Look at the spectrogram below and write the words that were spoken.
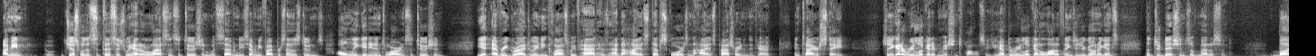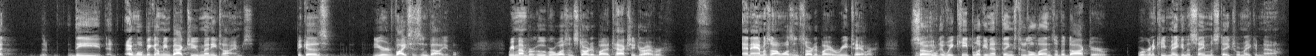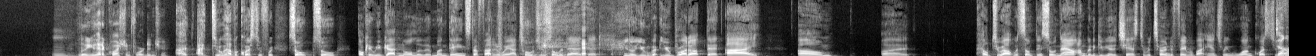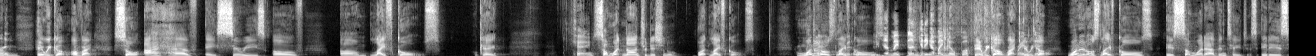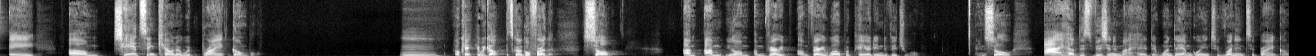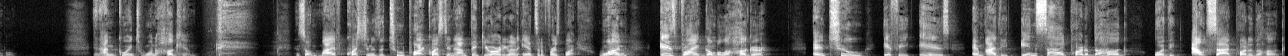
I mean, just with the statistics we had at our last institution, with 70, 75% of the students only getting into our institution, yet every graduating class we've had has had the highest step scores and the highest pass rate in the entire, entire state. So you got to relook at admissions policies. You have to relook at a lot of things, and you're going against the traditions of medicine. But the, and we'll be coming back to you many times because your advice is invaluable. Remember, Uber wasn't started by a taxi driver, and Amazon wasn't started by a retailer. So if we keep looking at things through the lens of a doctor, we're going to keep making the same mistakes we're making now. Lou, you had a question for it, didn't you? I, I do have a question for you. So, so okay, we've gotten all of the mundane stuff out of the way. I told you, Soledad, that you know you you brought up that I um, uh, helped you out with something. So now I'm going to give you a chance to return the favor by answering one question. Done. Here we go. All right. So I have a series of um, life goals. Okay, Okay. somewhat non-traditional, but life goals. And one of those life goals. I'm getting out my- I'm getting out my notebook. There we go. Right, Write there we down. go. One of those life goals is somewhat advantageous. It is a um, chance encounter with Bryant Gumbel. Mm. Okay, here we go. It's going to go further. So, I'm, I'm, you know, I'm, I'm very, I'm very well prepared individual, and so I have this vision in my head that one day I'm going to run into Bryant Gumbel, and I'm going to want to hug him. And so my question is a two-part question. I think you already going to answer the first part. One, is Bryant Gumbel a hugger? And two, if he is, am I the inside part of the hug or the outside part of the hug?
